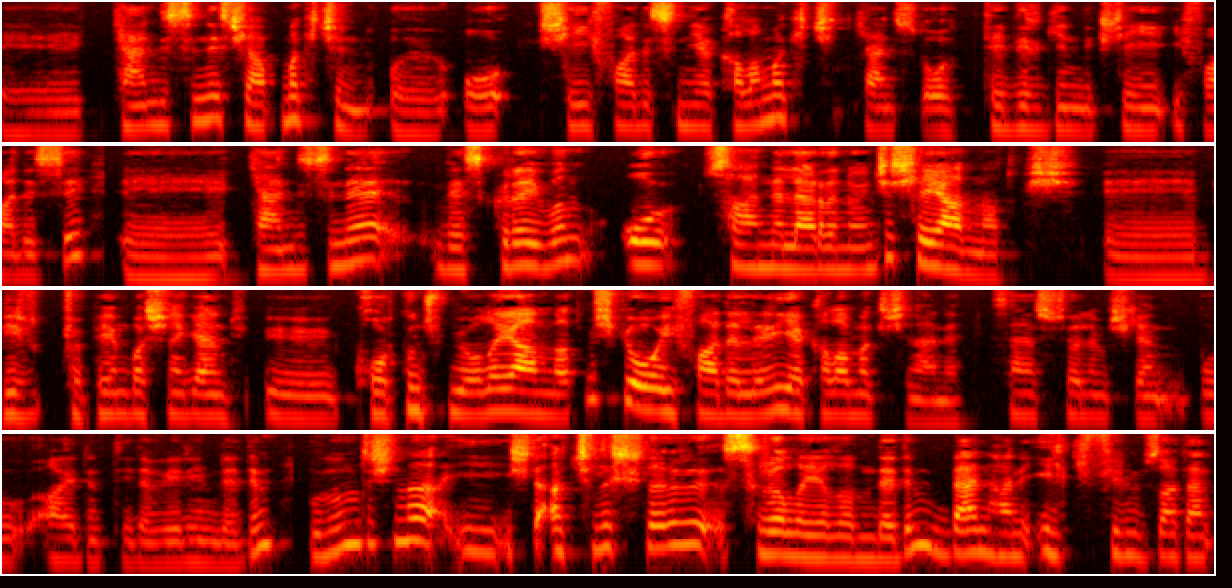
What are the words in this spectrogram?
e, kendisini şey yapmak için e, o şey ifadesini yakalamak için kendisi de o tedirginlik şeyi ifadesi e, kendisine Wes Craven o sahnelerden önce şeyi anlatmış. E, bir köpeğin başına gelen e, korkunç bir olayı anlatmış ki o ifadeleri yakalamak için hani sen söylemişken bu ayrıntıyı da vereyim dedim. Bunun dışında e, işte açılışları sıralayalım dedim. Ben hani ilk film zaten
